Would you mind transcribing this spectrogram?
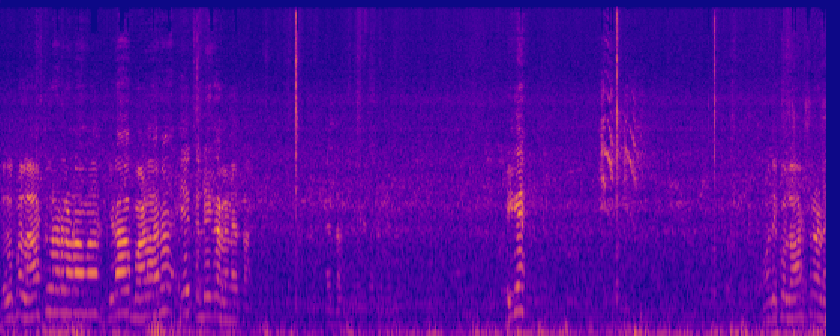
ਜਦੋਂ ਆਪਾਂ ਲਾਸਟ ਲੜ ਲਾਉਣਾ ਵਾ, ਜਿਹੜਾ ਆਹ ਵਾਲਾ ਨਾ, ਇਹ ਥੱਲੇ ਕਰ ਲੈਣਾ ਏਦਾਂ ਏਦਾਂ। ਠੀਕ ਹੈ? ਹੁਣ ਦੇਖੋ ਲਾਸਟ ਲੜ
